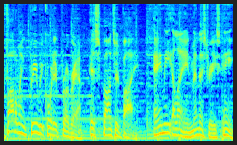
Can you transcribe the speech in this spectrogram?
following pre recorded program is sponsored by Amy Elaine Ministries, Inc.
